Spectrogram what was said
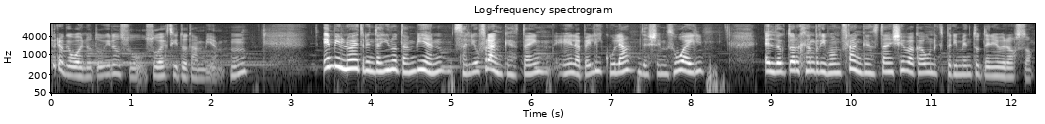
pero que bueno, tuvieron su, éxito también. En 1931 también salió Frankenstein, eh, la película de James Whale. El doctor Henry von Frankenstein lleva a cabo un experimento tenebroso,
